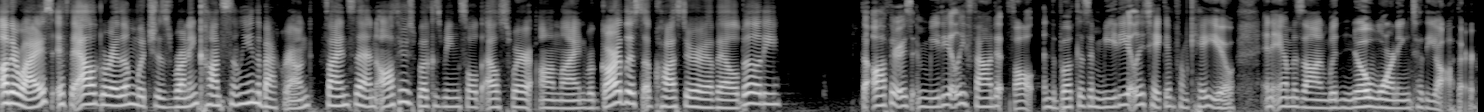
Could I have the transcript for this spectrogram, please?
Otherwise, if the algorithm, which is running constantly in the background, finds that an author's book is being sold elsewhere online, regardless of cost or availability, the author is immediately found at fault and the book is immediately taken from KU and Amazon with no warning to the author.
